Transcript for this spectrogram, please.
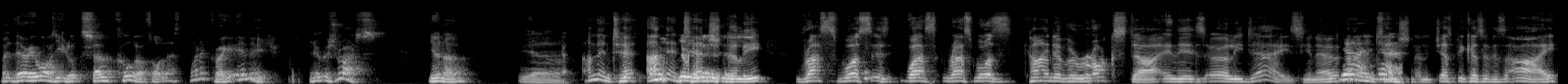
But there he was. He looked so cool. I thought, that's what a great image. And it was Russ, you know. Yeah. Uninten- unintentionally, Russ was was Russ was kind of a rock star in his early days, you know, Yeah, yeah. unintentionally, just because of his eye,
